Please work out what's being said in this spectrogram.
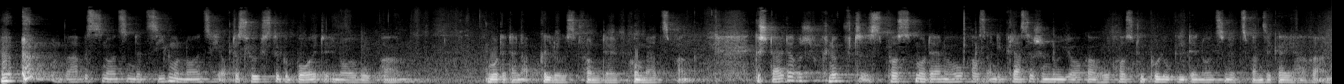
und war bis 1997 auch das höchste Gebäude in Europa wurde dann abgelöst von der Commerzbank. Gestalterisch knüpft das postmoderne Hochhaus an die klassische New Yorker Hochhaustypologie der 1920er Jahre an.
